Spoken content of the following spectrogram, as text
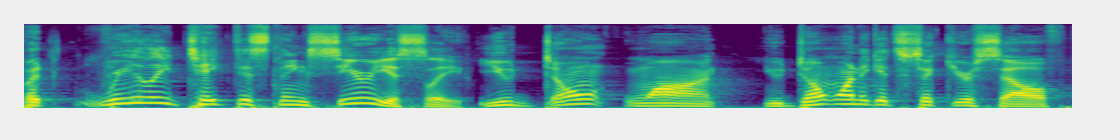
but really take this thing seriously. You don't want you don't want to get sick yourself.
